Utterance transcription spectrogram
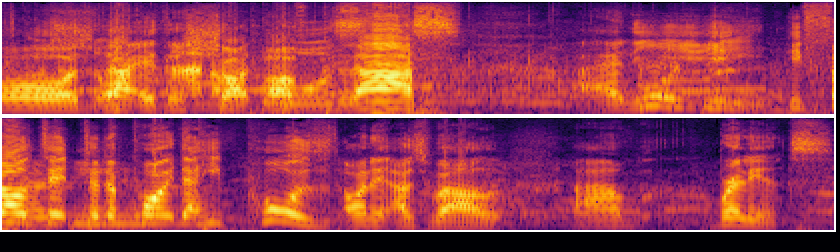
Oh, a shot that is a and shot of class. And he, he, he felt it to the point that he paused on it as well. Um, brilliance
